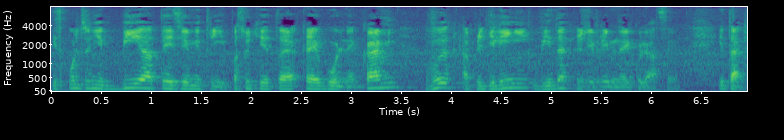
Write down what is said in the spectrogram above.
использование биотезиометрии. По сути, это краеугольный камень в определении вида преждевременной эякуляции. Итак,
